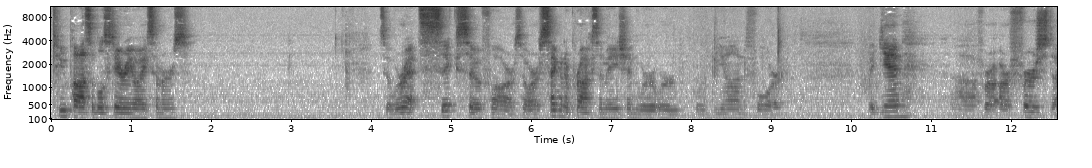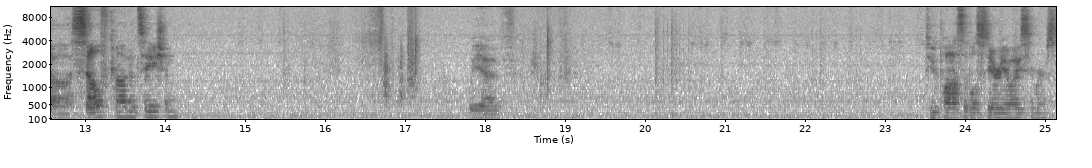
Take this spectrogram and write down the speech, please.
two possible stereoisomers. So we're at six so far. So our second approximation, we're, we're, we're beyond four. Again, uh, for our first uh, self-condensation, we have two possible stereoisomers.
